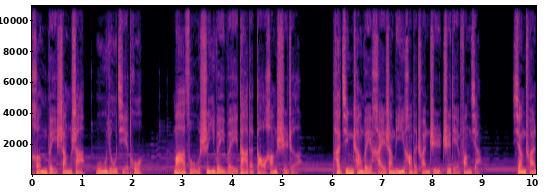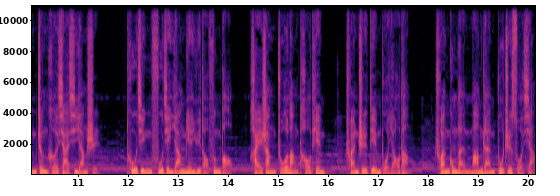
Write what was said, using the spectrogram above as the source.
恒被伤杀，无有解脱。妈祖是一位伟大的导航使者，他经常为海上迷航的船只指点方向。相传郑和下西洋时，途经福建洋面遇到风暴，海上浊浪滔天，船只颠簸摇荡，船工们茫然不知所向。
